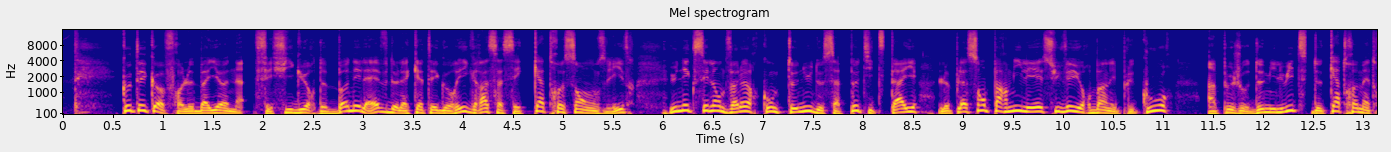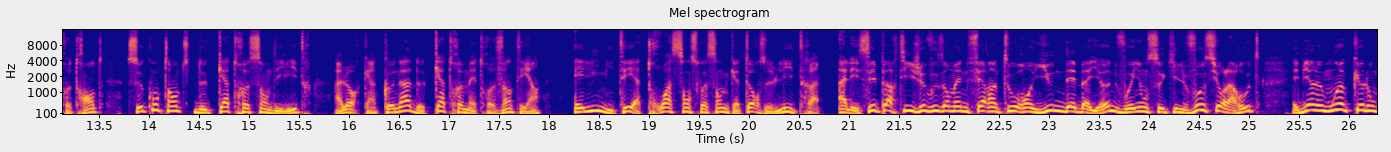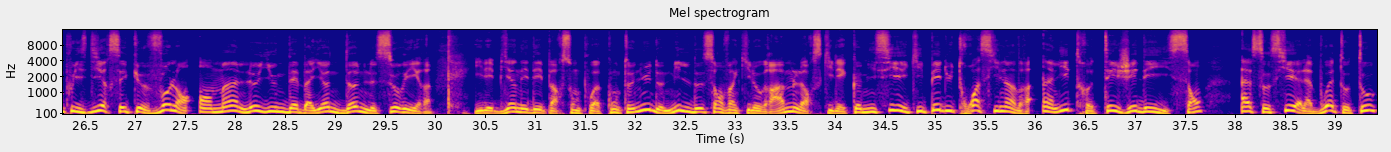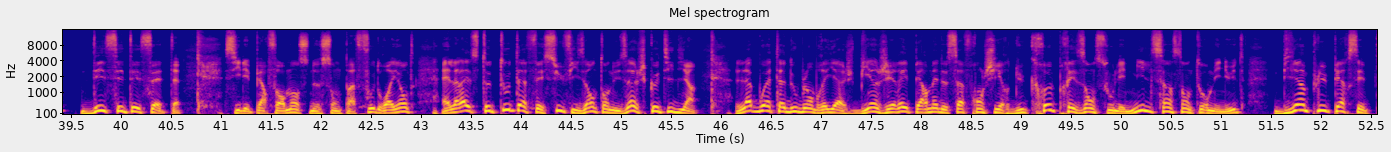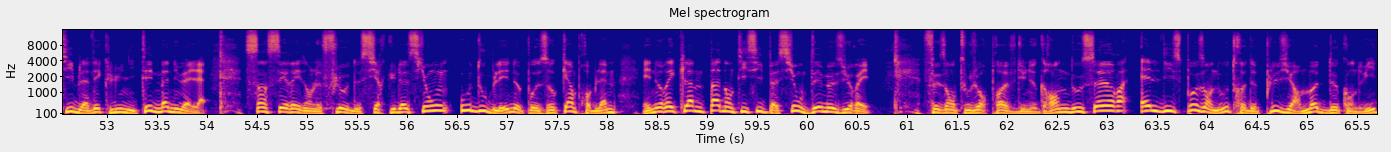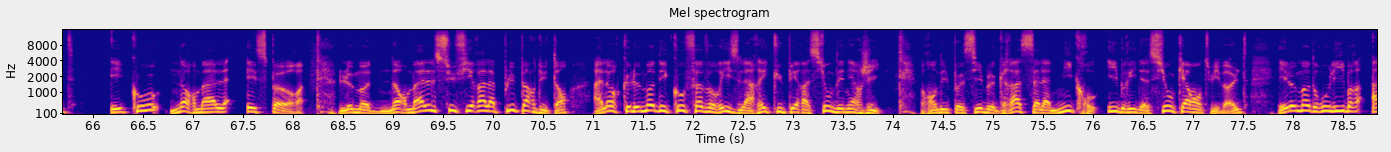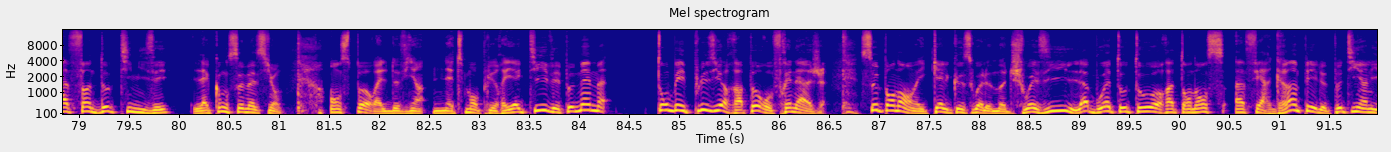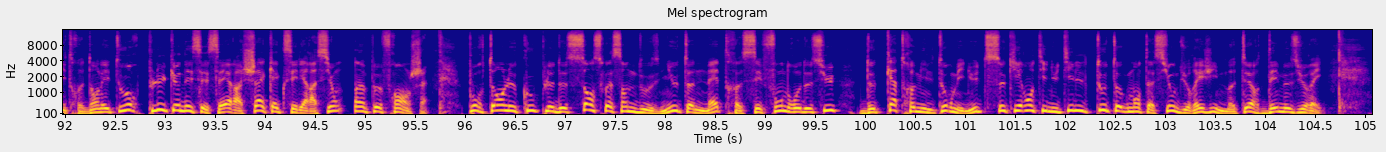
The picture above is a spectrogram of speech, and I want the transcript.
Côté coffre, le Bayonne fait figure de bon élève de la catégorie grâce à ses 411 litres, une excellente valeur compte tenu de sa petite taille, le plaçant parmi les SUV urbains les plus courts. Un Peugeot 2008 de 4,30 m se contente de 410 litres, alors qu'un Kona de 4,21 m est limité à 374 litres. Allez, c'est parti, je vous emmène faire un tour en Hyundai Bayonne, voyons ce qu'il vaut sur la route. Eh bien, le moins que l'on puisse dire, c'est que volant en main, le Hyundai Bayonne donne le sourire. Il est bien aidé par son poids contenu de 1220 kg lorsqu'il est comme ici équipé du 3 cylindres 1 litre TGDI 100 associée à la boîte auto DCT7. Si les performances ne sont pas foudroyantes, elles restent tout à fait suffisantes en usage quotidien. La boîte à double embrayage bien gérée permet de s'affranchir du creux présent sous les 1500 tours minute, bien plus perceptible avec l'unité manuelle. S'insérer dans le flot de circulation ou doubler ne pose aucun problème et ne réclame pas d'anticipation démesurée. Faisant toujours preuve d'une grande douceur, elle dispose en outre de plusieurs modes de conduite Éco, normal et sport. Le mode normal suffira la plupart du temps, alors que le mode éco favorise la récupération d'énergie, rendu possible grâce à la micro-hybridation 48 volts, et le mode roue libre afin d'optimiser la consommation. En sport, elle devient nettement plus réactive et peut même tomber plusieurs rapports au freinage. Cependant, et quel que soit le mode choisi, la boîte auto aura tendance à faire grimper le petit 1 litre dans les tours plus que nécessaire à chaque accélération un peu franche. Pourtant, le couple de 172 Nm s'effondre au-dessus de 4000 tours minute, ce qui rend inutile toute augmentation du régime moteur démesuré.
